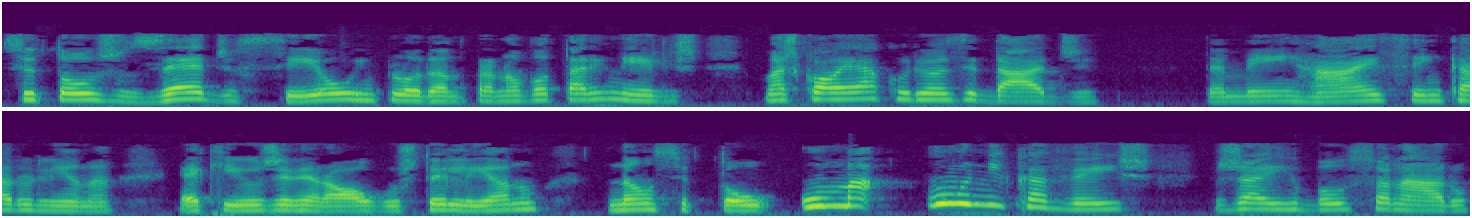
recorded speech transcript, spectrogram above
citou o José Dirceu, implorando para não votarem neles. Mas qual é a curiosidade? Também em Carolina, é que o general Augusto Heleno não citou uma única vez Jair Bolsonaro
